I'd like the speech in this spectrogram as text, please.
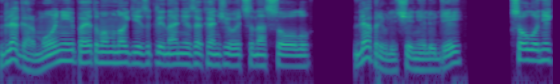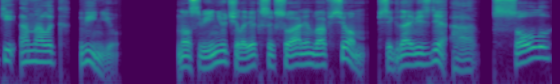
для гармонии, поэтому многие заклинания заканчиваются на солу. Для привлечения людей соло — некий аналог винью. Но с винью человек сексуален во всем, всегда и везде, а с солу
